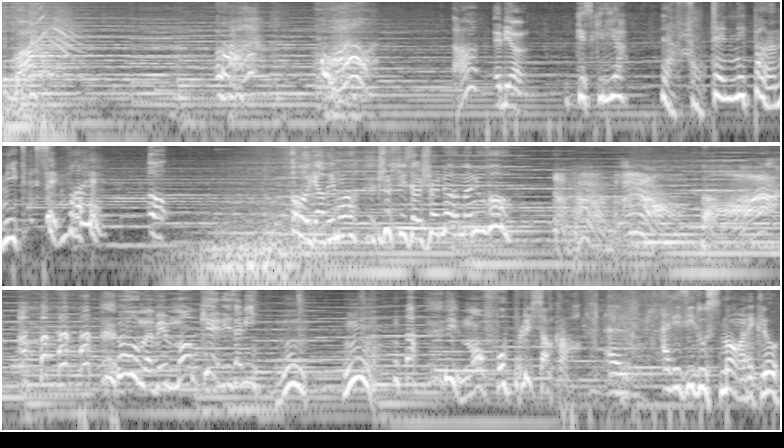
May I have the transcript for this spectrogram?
Quoi? Oh. Ah Eh bien, qu'est-ce qu'il y a? La fontaine n'est pas un mythe, c'est vrai. Oh. Regardez-moi Je suis un jeune homme à nouveau. Vous m'avez manqué, les amis. Il m'en faut plus encore. Euh, Allez-y doucement avec l'eau.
